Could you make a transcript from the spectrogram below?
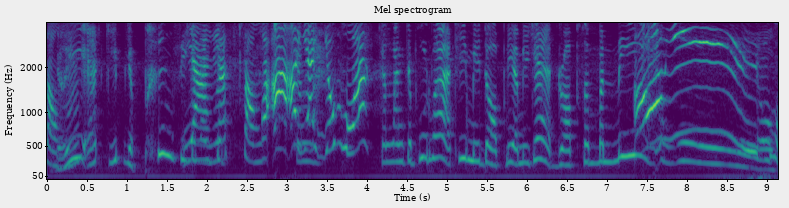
สองเฮ้ยแอดกิฟอย่าพึ่งสิอย่างกำละจสองว่าอ้าวอ้าวอย่ายุบหัวกำลังจะพูดว่าที่มี drop เนี่ยมีแค่ drop ซัมมันนี่อ๋อโอ้โอ้โหโห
